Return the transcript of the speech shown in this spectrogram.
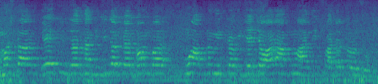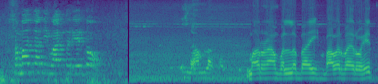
નમસ્કાર દેશ ગુજરાતના ડિજિટલ પ્લેટફોર્મ પર હું આપનો મિત્ર વિજય ચૌહાણ, આપનું હાર્દિક સ્વાગત કરું છું. સમાચારની વાત કરીએ તો મારું નામ Vallabhbhai Babarbhai Rohit,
